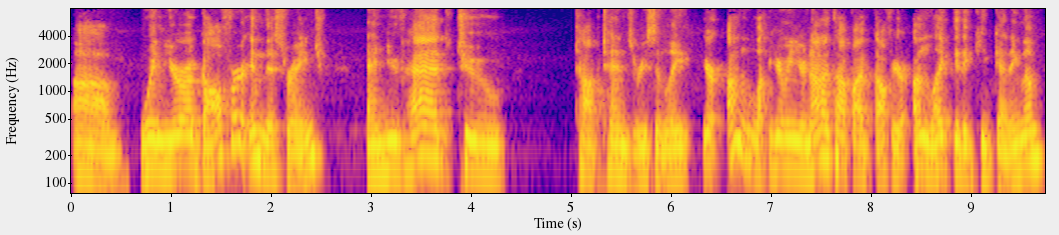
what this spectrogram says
Um, when you're a golfer in this range and you've had two top tens recently, you're. I mean, you're not a top five golfer. You're unlikely to keep getting them,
